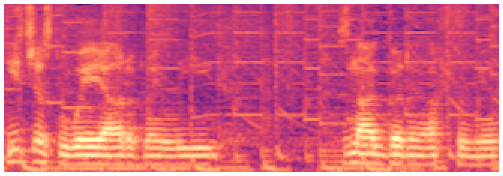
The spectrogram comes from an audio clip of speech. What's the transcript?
He's just way out of my league. He's not good enough for me.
